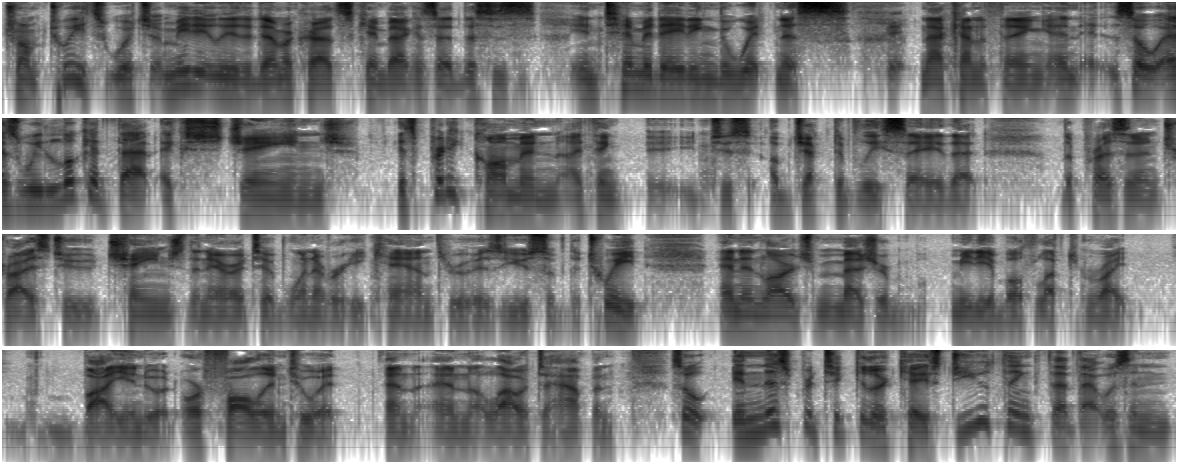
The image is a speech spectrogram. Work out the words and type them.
Trump tweets, which immediately the Democrats came back and said, this is intimidating the witness, and that kind of thing. And so as we look at that exchange, it's pretty common, I think, to objectively say that the president tries to change the narrative whenever he can through his use of the tweet. And in large measure, media, both left and right, buy into it or fall into it and, and allow it to happen. So in this particular case, do you think that that was in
